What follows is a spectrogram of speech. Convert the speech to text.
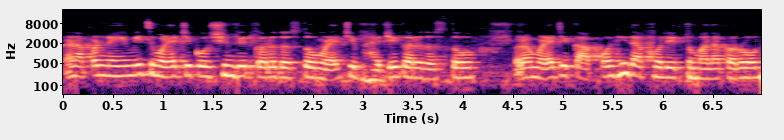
कारण आपण नेहमीच मुळ्याची कोशिंबीर करत असतो मुळ्याची भाजी करत असतो. बरं मुळ्याची कापंही दाखवलीत तुम्हाला करून.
